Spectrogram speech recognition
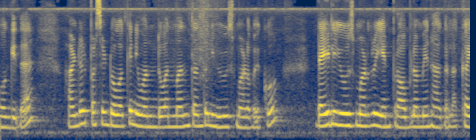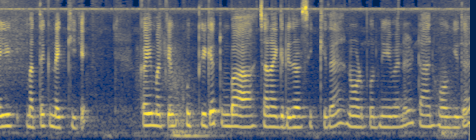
ಹೋಗಿದೆ. ಹಂಡ್ರೆಡ್ ಪರ್ಸೆಂಟ್ ಹೋಗೋಕ್ಕೆ ನೀವು ಒಂದು ಒನ್ ಮಂತ್ ಅಂತೂ ನೀವು ಯೂಸ್ ಮಾಡಬೇಕು. ಡೈಲಿ ಯೂಸ್ ಮಾಡಿದ್ರೂ ಏನು ಪ್ರಾಬ್ಲಮ್ ಏನಾಗಲ್ಲ ಕೈ ಮತ್ತು ನೆಕ್ಕಿಗೆ. ಕೈ ಮತ್ತು ಕುತ್ತಿಗೆ ತುಂಬ ಚೆನ್ನಾಗಿ ರಿಸಲ್ಟ್ ಸಿಕ್ಕಿದೆ. ನೋಡ್ಬೋದು ನೀವೇ ಟ್ಯಾನ್ ಹೋಗಿದೆ.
